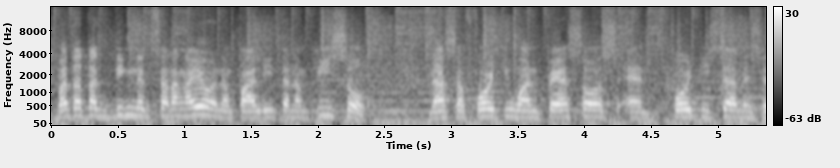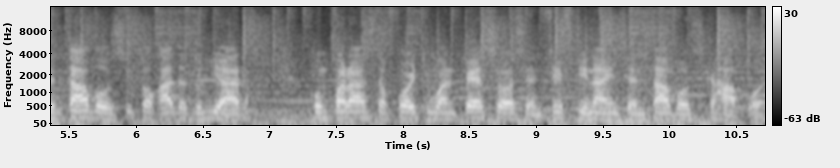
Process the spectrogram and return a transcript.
Matatag ding nagsara ngayon ang palitan ng piso. Nasa 41 pesos and 47 centavos ito kada dolyar kumpara sa 41 pesos and 59 centavos kahapon.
